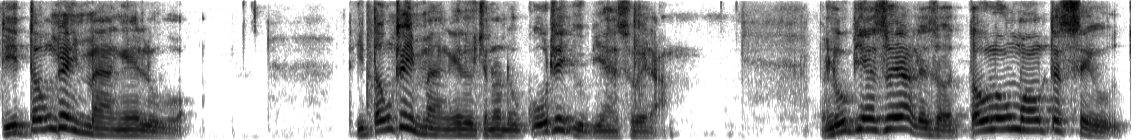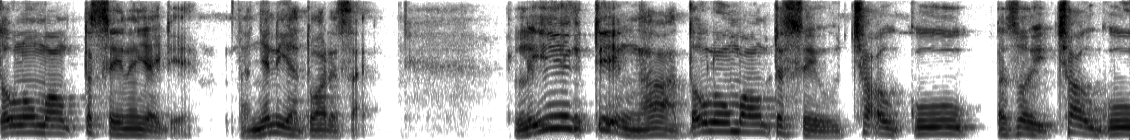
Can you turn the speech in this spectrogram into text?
ဒီသုံးထိတ်မှန်ခဲ့လို့ပေါ့ဒီသုံးထိတ်မှန်ခဲ့လို့ကျွန်တော်တို့ကိုထိတ်ကိုပြန်ဆွဲတာဘလို့ပြန်ဆွဲရလဲဆိုတော့သုံးလုံးပေါင်း30ကိုသုံးလုံးပေါင်း30နဲ့ရိုက်တယ်ဒါညနေရသွားတဲ့ site လေးတစ်ငါသုံးလုံးပေါင်း30ကို6ကိုအစိုးရ6ကို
